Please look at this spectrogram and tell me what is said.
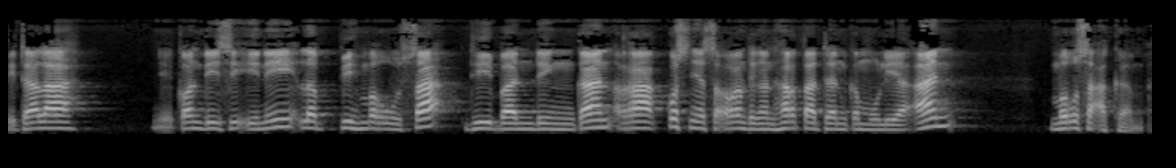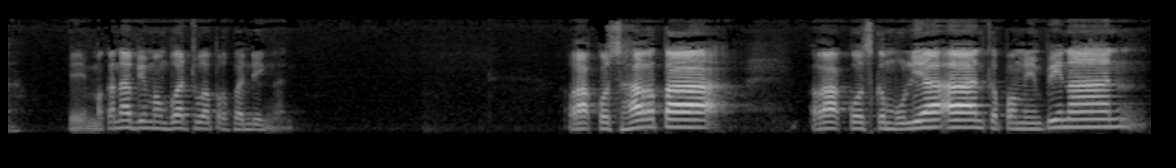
Tidaklah kondisi ini lebih merusak dibandingkan rakusnya seorang dengan harta dan kemuliaan merusak agama. maka Nabi membuat dua perbandingan rakus harta, rakus kemuliaan, kepemimpinan,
